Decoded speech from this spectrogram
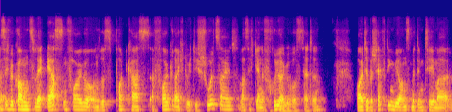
Herzlich willkommen zu der ersten Folge unseres Podcasts Erfolgreich durch die Schulzeit, was ich gerne früher gewusst hätte. Heute beschäftigen wir uns mit dem Thema,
